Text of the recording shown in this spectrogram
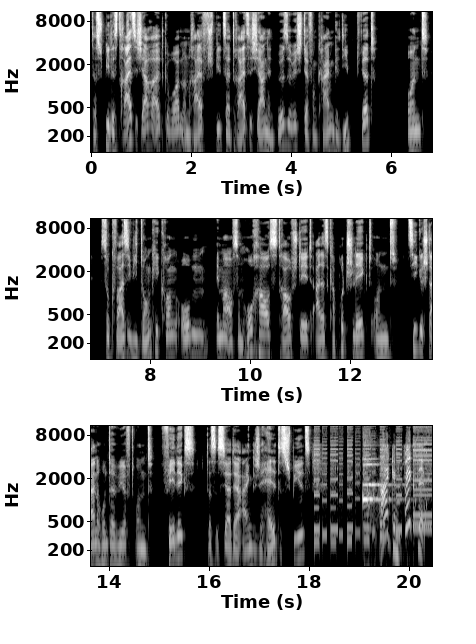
Das Spiel ist 30 Jahre alt geworden und Ralph spielt seit 30 Jahren den Bösewicht, der von keinem geliebt wird. Und so quasi wie Donkey Kong oben immer auf so einem Hochhaus draufsteht, alles kaputt schlägt und Ziegelsteine runterwirft und Felix, das ist ja der eigentliche Held des Spiels. I can fix it!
